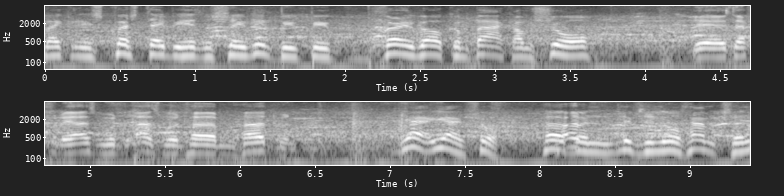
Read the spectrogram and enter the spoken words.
making his quest debut here this evening. Be, be very welcome back, I'm sure. Yeah, definitely, as would, as would um, Herdman. Yeah, yeah, sure. Herdman lives in Northampton,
